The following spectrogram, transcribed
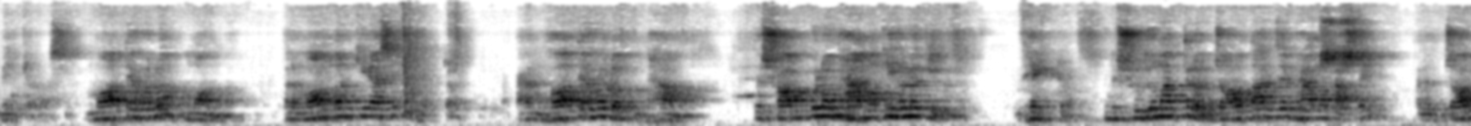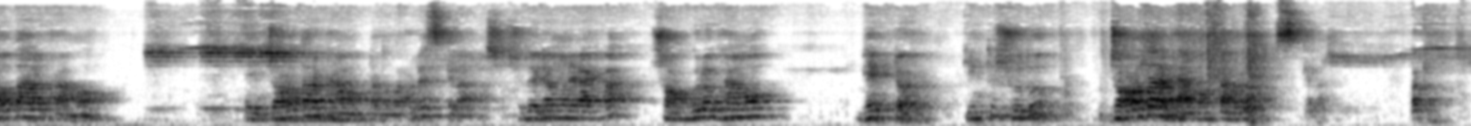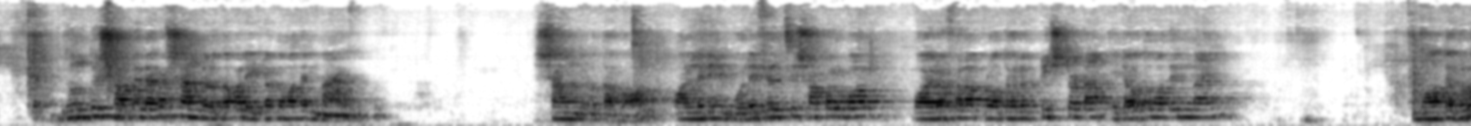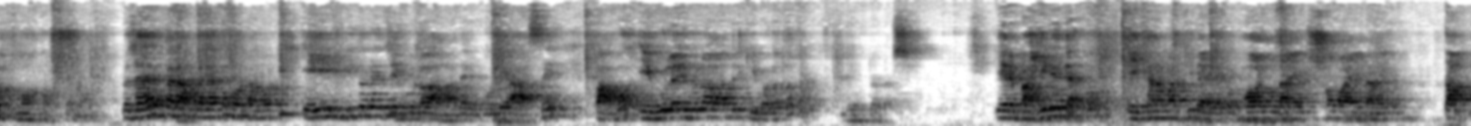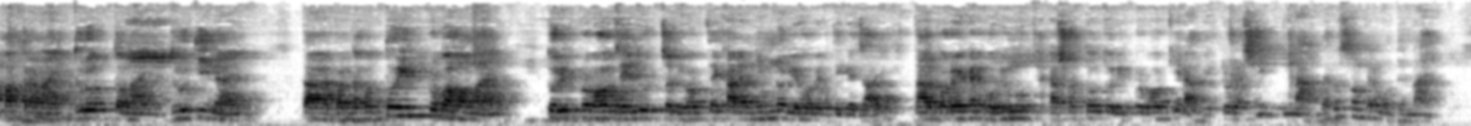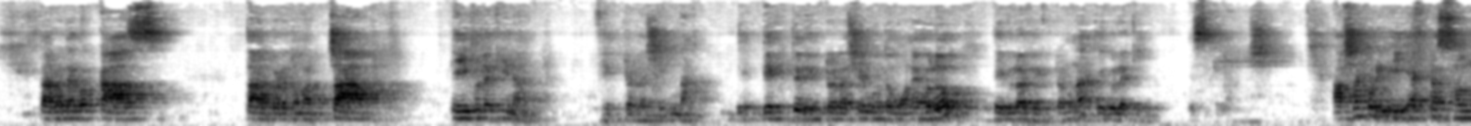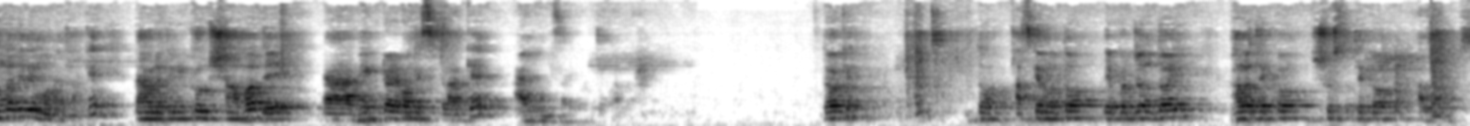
ভেক্টর রাশি। মতে হলো মন্দন। তাহলে মন্দন কি রাশি? ভেক্টর। এখন ভতে হলো ভ্রামক। তো সবগুলো ভ্রামকই হলো কি? ভেক্টর। কিন্তু শুধুমাত্র জড়তার যে ভ্রামক আছে, তাহলে জড়তার ভ্রামক, এই জড়তার ভ্রামকটা তোমার হলো স্কেলার রাশি। শুধু এটা মনে রাখবা, সবগুলো ভ্রামক ভেক্টর, কিন্তু শুধু জড়তার ভ্রামকটা হলো স্কেলার। ওকে ধুন্দুর সাথে দেখো সান্দ্রতা বল, এগুলো তোমাদের নাই। সান্দ্রতা বল অলরেডি বলে ফেলছি সকল বল, পয়রফলা প্রত হলো পৃষ্ঠটান এটাও তোমাদের নাই। মতে হলো মহাকর্ষ তো যাই হোক, তাহলে আমরা দেখো মোটামুটি এই ভিতরে যেগুলো আমাদের বইয়ে আছে পাবো, এগুলোই হলো আমাদের কি বলতো? ভেক্টর রাশি এর বাহিরে দেখো, এখানে আমার কি দেয়? দেখো, ভর নাই, সময় নাই, তাপমাত্রা নাই, দূরত্ব নাই, দ্রুতি নাই, তারপর দেখো, তড়িৎ প্রবাহ নাই। তড়িৎ প্রবাহ যেহেতু উচ্চ বিভব থেকে কারেন্ট নিম্ন বিভবের দিকে যায়। তারপরে এখানে অভিমুখ থাকা সত্ত্বেও তড়িৎ প্রবাহ কি না? ভেক্টর রাশি না। দেখো ছন্দের মধ্যে নাই। তারপর দেখো, কাজ, তারপরে তোমার চাপ, এইগুলো কি না? ভেক্টর রাশি না। দেখতে ভেক্টর রাশির মতো মনে হলো এগুলা ভেক্টর না, এগুলা কি? স্কেলার রাশি। আশা করি এই একটা ছন্দ যদি মনে থাকে, তাহলে তুমি খুব সহজে ভেক্টর এবং স্কেলারকে আইডেন্টিফাই করতে পারবে। তো ওকে তো আজকের মতো এ পর্যন্তই। ভালো থেকো, সুস্থ থেকো, আল্লাহ হাফিজ।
